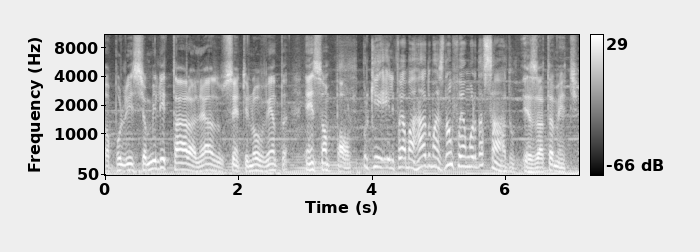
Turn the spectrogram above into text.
a polícia militar, aliás, o 190, em São Paulo. Porque ele foi amarrado, mas não foi amordaçado. Exatamente.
